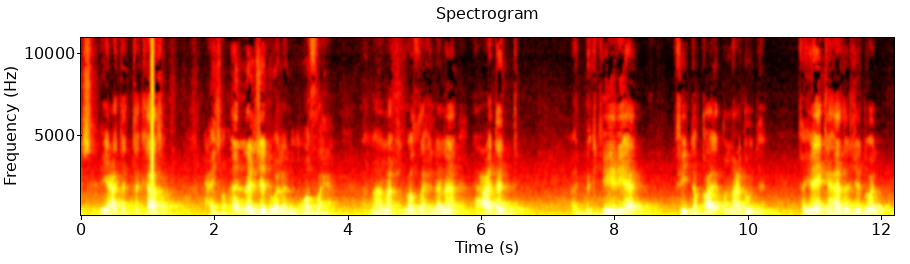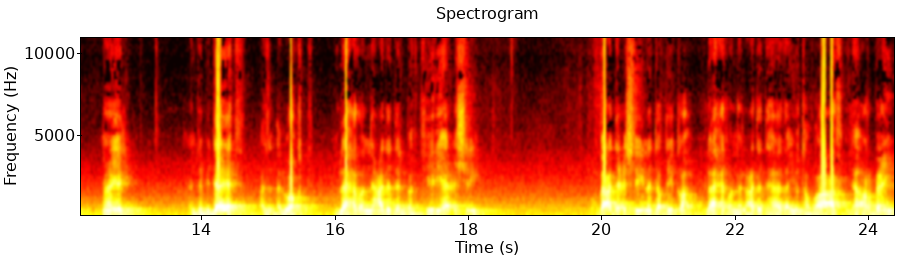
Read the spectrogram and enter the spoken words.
سريعة التكاثر حيث أن الجدول الموضح أمامك يوضح لنا عدد البكتيريا في دقائق معدودة فإليك هذا الجدول ما يلي. عند بداية الوقت نلاحظ أن عدد البكتيريا عشرين. وبعد عشرين دقيقة نلاحظ أن العدد هذا يتضاعف إلى أربعين.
